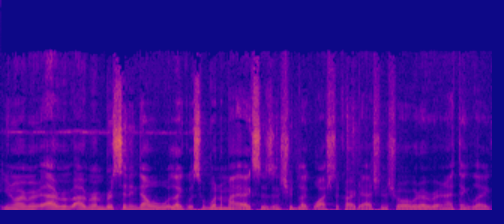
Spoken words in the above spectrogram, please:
you know I remember I, rem- I remember sitting down with like with one of my exes and she'd like watch the Kardashian show or whatever and I think like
